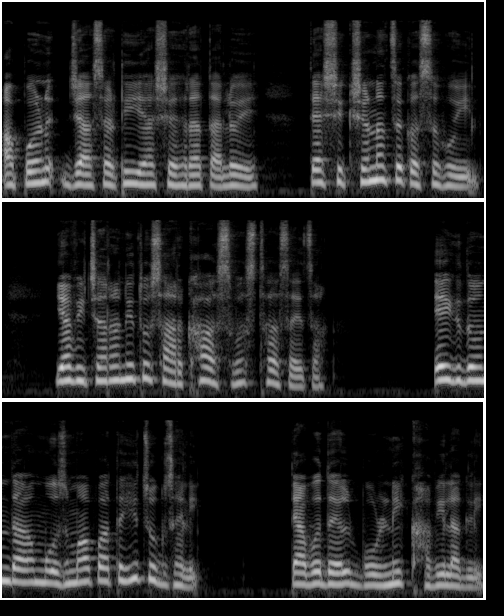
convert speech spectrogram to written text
आपण ज्यासाठी या शहरात आलोय त्या शिक्षणाचं कसं होईल या विचाराने तो सारखा अस्वस्थ असायचा. एक दोनदा मोजमापातही चूक झाली. त्याबद्दल बोलणी खावी लागली.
